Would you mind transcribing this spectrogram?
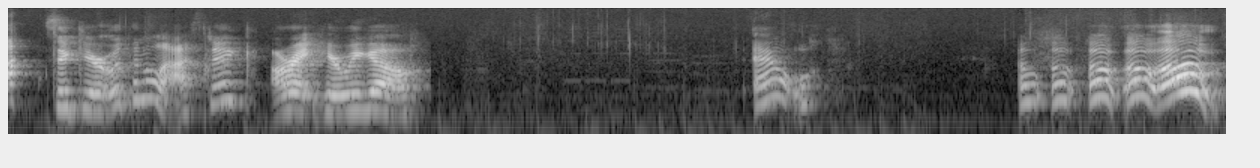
secure it with an elastic. All right, here we go. Ow. Oh, oh, oh, oh, oh!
